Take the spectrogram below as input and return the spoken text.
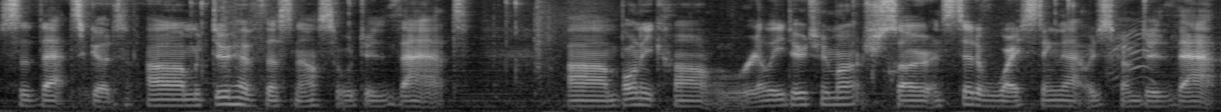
So that's good. Um, we do have this now, so we'll do that. Um, Bonnie can't really do too much, so instead of wasting that, we're just going to do that.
